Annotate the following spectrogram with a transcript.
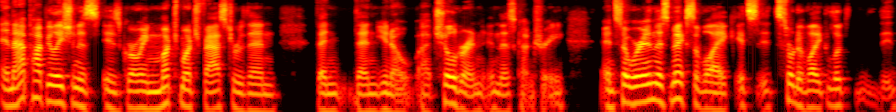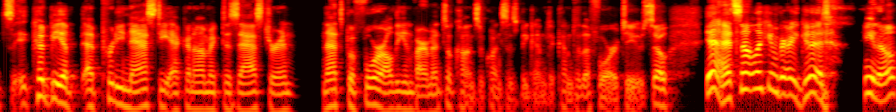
and that population is is growing much much faster than than than you know uh, children in this country and so we're in this mix of like it's it's sort of like look it's it could be a, a pretty nasty economic disaster and that's before all the environmental consequences become to come to the fore too. So yeah it's not looking very good you know?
